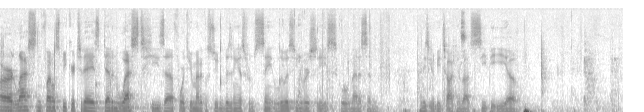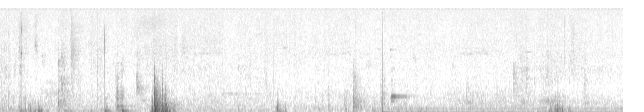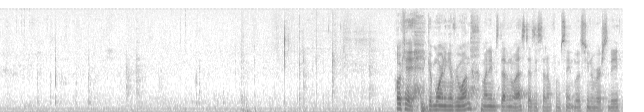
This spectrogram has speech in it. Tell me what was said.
Our last and final speaker today is Devin West. He's a fourth-year medical student visiting us from St. Louis University School of Medicine. And he's going to be talking about CPEO. Okay. Okay, good morning, everyone. My name is Devin West. As he said, I'm from St. Louis University.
